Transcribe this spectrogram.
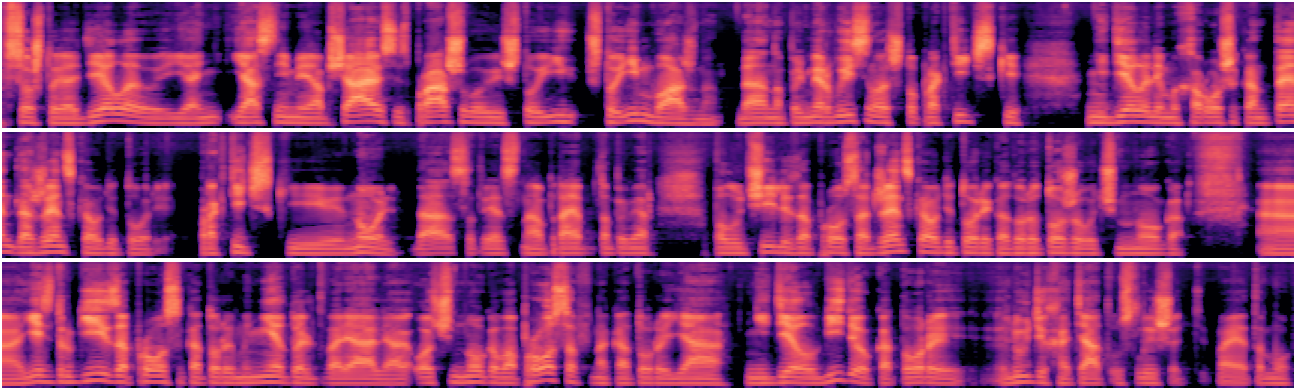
все, что я делаю, я, я с ними общаюсь и спрашиваю, что, и, что им важно. Да? Например, выяснилось, что практически не делали мы хороший контент для женской аудитории практически ноль, да, соответственно, например, получили запрос от женской аудитории, которые тоже очень много. А, есть другие запросы, которые мы не удовлетворяли, а очень много вопросов, на которые я не делал видео, которые люди хотят услышать, поэтому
